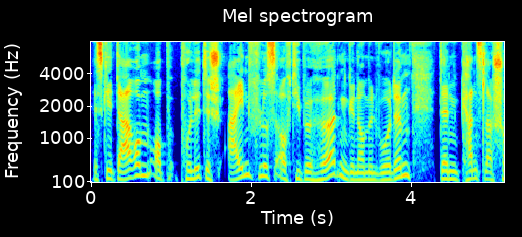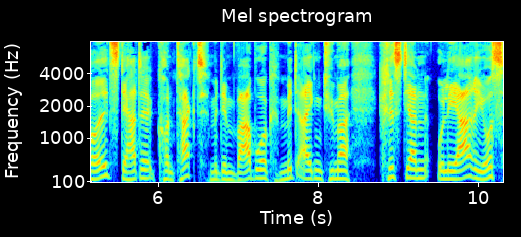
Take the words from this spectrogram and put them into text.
Es geht darum, ob politisch Einfluss auf die Behörden genommen wurde. Denn Kanzler Scholz, der hatte Kontakt mit dem Warburg-Miteigentümer Christian Olearius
